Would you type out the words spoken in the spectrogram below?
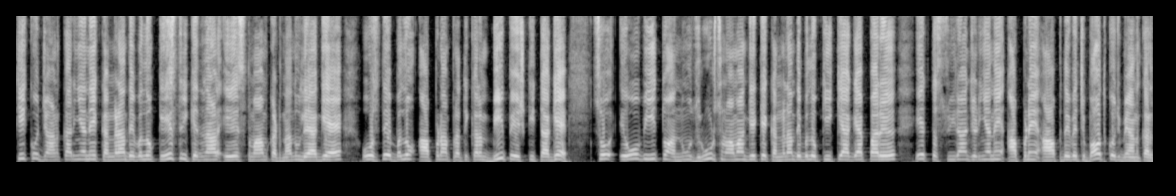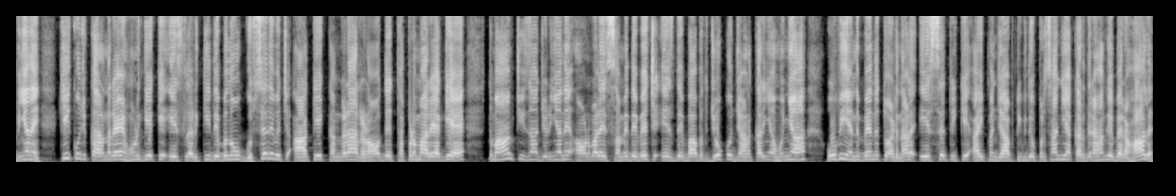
ਕਿ ਕੁਝ ਜਾਣਕਾਰੀਆਂ ਨੇ ਕੰਗਣਾ ਦੇ ਵੱਲੋਂ ਕਿਸ ਤਰੀਕੇ ਦੇ ਨਾਲ ਇਸ ਤਮਾਮ ਘਟਨਾ ਨੂੰ ਲਿਆ ਗਿਆ ਹੈ? ਉਸ ਦੇ ਵੱਲੋਂ ਆਪਣਾ ਪ੍ਰਤੀਕਰਮ ਵੀ ਪੇਸ਼ ਕੀਤਾ ਗਿਆ ਸੋ ਉਹ ਵੀ ਤੁਹਾਨੂੰ ਜ਼ਰੂਰ ਸੁਣਾਵਾਂਗੇ ਕਿ ਕੰਗਣਾ ਦੇ ਵੱਲੋਂ ਕੀ ਕਿਹਾ ਗਿਆ, ਪਰ ਇਹ ਤਸਵੀਰਾਂ ਜਿਹੜੀਆਂ ਨੇ ਆਪਣੇ ਆਪ ਦੇ ਵਿੱਚ ਬਹੁਤ ਕੁਝ ਬਿਆਨ ਕਰਦੀਆਂ ਨੇ। ਕੀ ਕੁਝ ਕਾਰਨ ਰਹੇ ਹੋਣਗੇ ਕਿ ਇਸ ਲੜਕੀ ਦੇ ਵੱਲੋਂ ਗੁੱਸੇ ਦੇ ਵਿੱਚ ਆ ਕੇ ਕੰਗਣਾ ਰਣੌਤ ਦੇ ਥੱਪੜ ਮਾਰਿਆ ਗਿਆ ਹੈ तमाम ਚੀਜ਼ਾਂ ਜਿਹੜੀਆਂ ਨੇ ਆਉਣ ਵਾਲੇ ਸਮੇਂ ਦੇ ਵਿੱਚ ਇਸ ਦੇ ਬਾਬਤ ਜੋ ਕੁਝ ਜਾਣਕਾਰੀਆਂ ਹੋਈਆਂ ਉਹ ਵੀ ਇੰਨ ਬਿੰਨ ਤੁਹਾਡੇ ਨਾਲ ਇਸੇ ਤਰੀਕੇ ਆਈ ਪੰਜਾਬ ਟੀਵੀ ਦੇ ਉੱਪਰ ਸਾਂਝੀਆਂ ਕਰਦੇ ਰਹਾਂਗੇ ਬਹਰਹਾਲ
